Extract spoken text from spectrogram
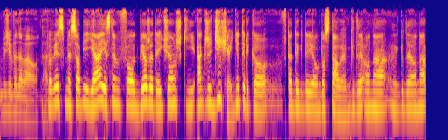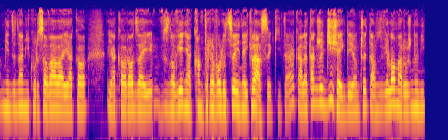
by się wydawało. Tak. Powiedzmy sobie, ja jestem w odbiorze tej książki także dzisiaj, nie tylko wtedy, gdy ją dostałem, gdy ona, gdy ona między nami kursowała jako, jako rodzaj wznowienia kontrrewolucyjnej klasyki, tak? ale także dzisiaj, gdy ją czytam z wieloma różnymi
